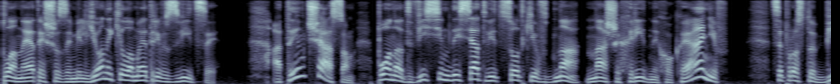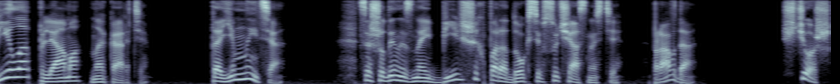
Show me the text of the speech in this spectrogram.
планети, що за мільйони кілометрів звідси. А тим часом понад 80% дна наших рідних океанів це просто біла пляма на карті. Таємниця. Це ж один із найбільших парадоксів сучасності, правда? Що ж,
